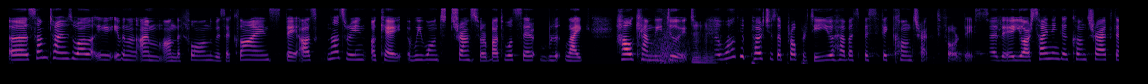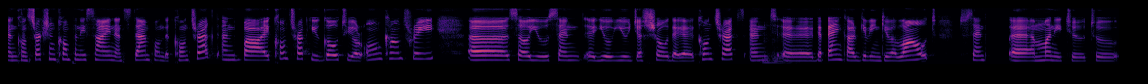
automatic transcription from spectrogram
Uh, sometimes while even I'm on the phone with the clients, they ask Nazrin, okay, we want to transfer, but what's the like? How can we do it? Uh, while you purchase a property, you have a specific contract for this. The- you are signing a contract, and construction company sign and stamp on the contract, and by contract you go to your own country. Uh, so you send uh, you you just show the contracts, and uh, the bank are giving you allowed to send uh, money to to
